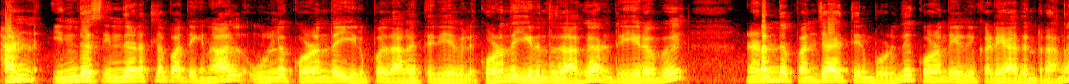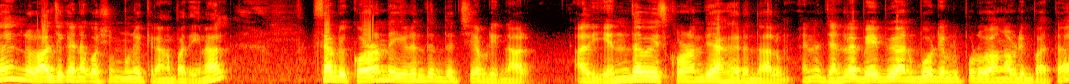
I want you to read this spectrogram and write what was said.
அண்ட் இந்த இந்த இடத்துல பார்த்தீங்கன்னா உள்ள குழந்தை இருப்பதாக தெரியவில்லை. குழந்தை இருந்ததாக அன்று இரவு நடந்த பஞ்சாயத்தின் பொழுது குழந்தை எதுவும் கிடையாதுன்றாங்க. இந்த லாஜிக்கான கொஸ்டின் முன்வைக்கிறாங்க பார்த்தீங்கன்னா சார் அப்படி குழந்தை இருந்துருந்துச்சு அப்படின்னா அது எந்த வயசு குழந்தையாக இருந்தாலும் ஏன்னா ஜென்ரலாக பேபி ஆன் போர்டு எப்படி போடுவாங்க அப்படின்னு பார்த்தா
